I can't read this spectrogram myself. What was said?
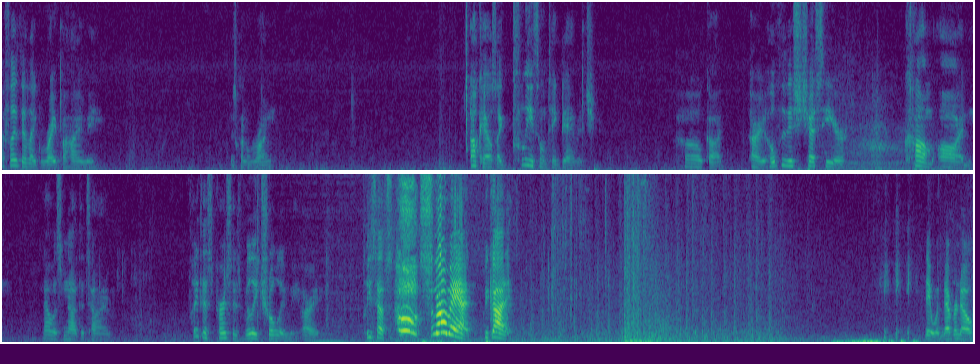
I feel like they're like right behind me. I'm just gonna run. Okay, I was like, please don't take damage. Oh god. Alright, hopefully this chest here Come on. That was not the time. I like this person is really trolling me. Alright. Please have... Snowman! We got it! they would never know.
